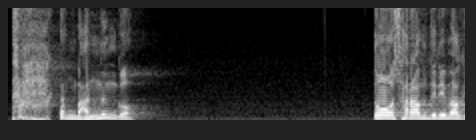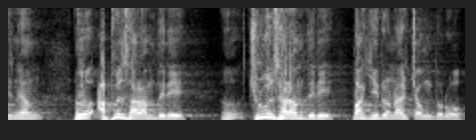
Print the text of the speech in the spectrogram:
탁딱 맞는 거. 또 사람들이 막 그냥 어, 아픈 사람들이 어, 죽은 사람들이 막 일어날 정도로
